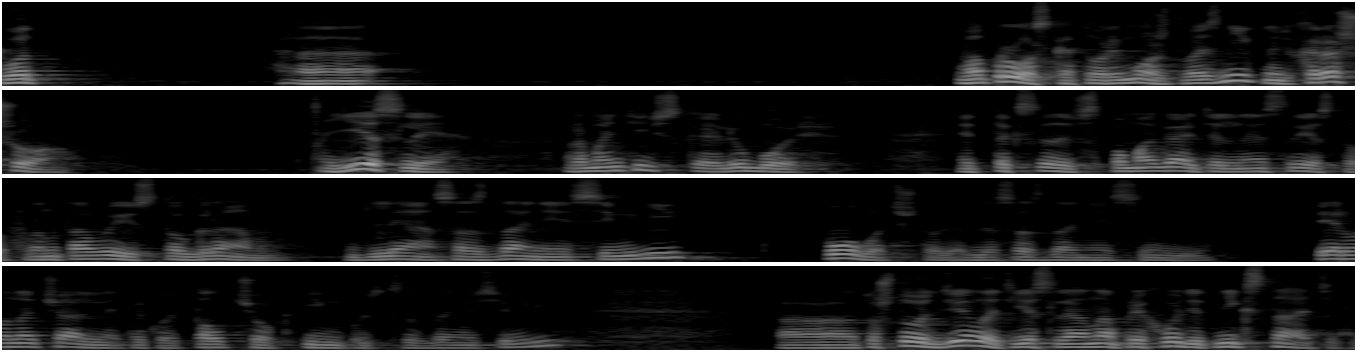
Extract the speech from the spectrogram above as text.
Так вот, э, вопрос, который может возникнуть, хорошо, если романтическая любовь – это, так сказать, вспомогательное средство, фронтовые 100 грамм для создания семьи, повод, что ли, для создания семьи, первоначальный такой толчок, импульс к созданию семьи, а, то что делать, если она приходит не кстати?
